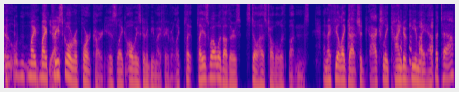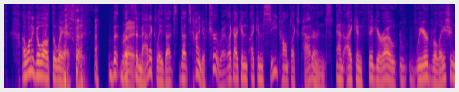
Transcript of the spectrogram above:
uh, my my Yeah. preschool report card is like always going to be my favorite. Like play, plays well with others, still has trouble with buttons. And I feel like that should actually kind of be my epitaph. I want to go out the way I started. But but Right. thematically that's that's kind of true, right? Like I can I can see complex patterns and I can figure out weird relationships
